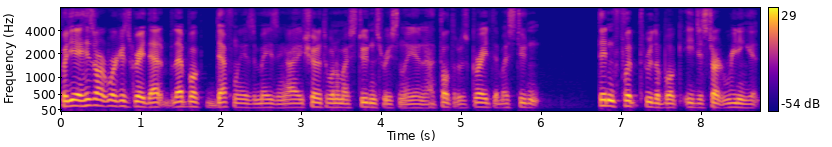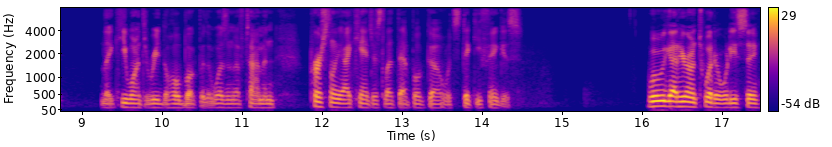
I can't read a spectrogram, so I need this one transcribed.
But yeah, his artwork is great. That that book definitely is amazing. I showed it to one of my students recently, and I thought that it was great that my student didn't flip through the book. He just started reading it. Like he wanted to read the whole book, but there wasn't enough time. And personally, I can't just let that book go with sticky fingers. What do we got here on Twitter? What do you see?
